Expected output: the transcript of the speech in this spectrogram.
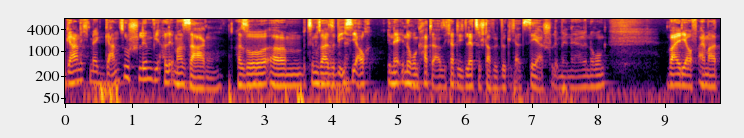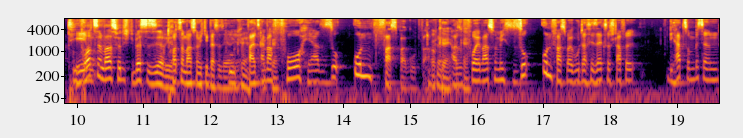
gar nicht mehr ganz so schlimm, wie alle immer sagen. Also, ähm, beziehungsweise wie ich sie auch in Erinnerung hatte. Also ich hatte die letzte Staffel wirklich als sehr schlimm in Erinnerung, weil die auf einmal Themen. Trotzdem war es für dich die beste Serie. Trotzdem war es für mich die beste Serie. Okay, weil es einfach okay. vorher so unfassbar gut war. Okay, also okay. vorher war es für mich so unfassbar gut, dass die sechste Staffel, die hat so ein bisschen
